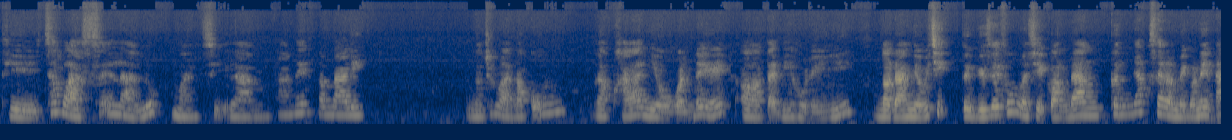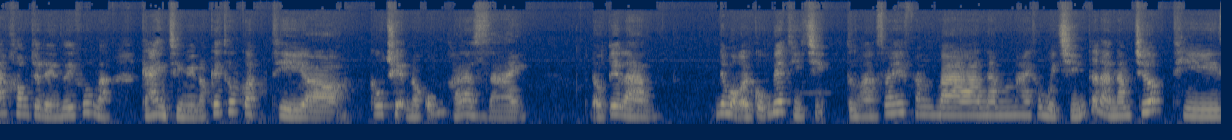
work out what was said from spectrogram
thì chắc là sẽ là lúc mà chị làm fanpage ba đi nói chung là nó cũng gặp khá là nhiều vấn đề ấy. Ờ, tại vì hồi đấy nó đáng nhớ với chị từ cái giây phút mà chị còn đang cân nhắc xem là mình có nên áp không cho đến giây phút mà cái hành trình này nó kết thúc cơ. Thì uh, câu chuyện nó cũng khá là dài. Đầu tiên là như mọi người cũng biết thì chị từng làm sắp hết fan 3 năm 2019 tức là năm trước. Thì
